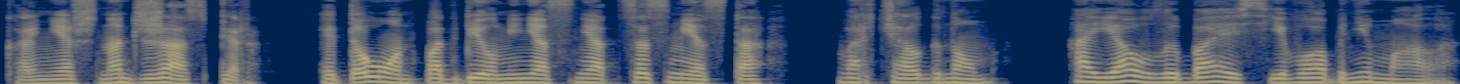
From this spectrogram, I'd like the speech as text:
Конечно, Джаспер. Это он подбил меня сняться с места, ворчал гном, а я, улыбаясь, его обнимала.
